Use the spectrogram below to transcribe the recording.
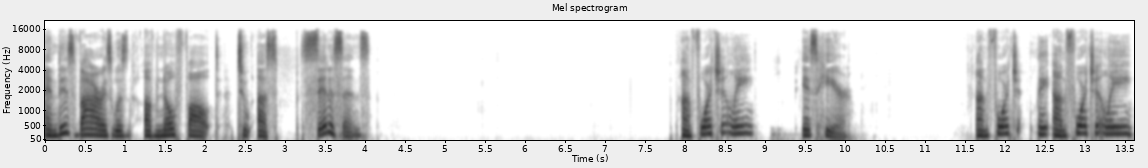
And this virus was of no fault to us citizens. Unfortunately, it's here. Unfortunately, unfortunately,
